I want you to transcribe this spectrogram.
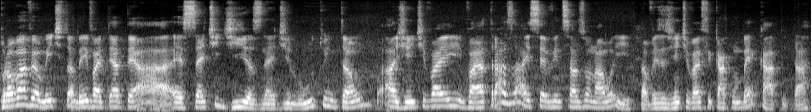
provavelmente também vai ter até a, é, sete dias né, de luto, então a gente vai, vai atrasar esse evento sazonal aí. Talvez a gente vai ficar com backup, tá?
